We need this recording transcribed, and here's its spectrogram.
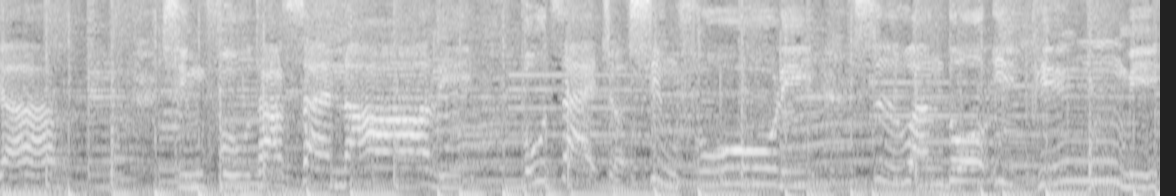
呀。幸福它在哪里？不在这幸福里。四万多一平米，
